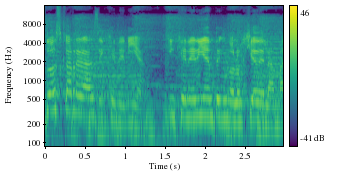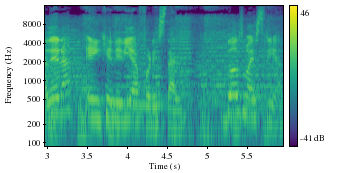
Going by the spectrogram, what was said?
Dos carreras de ingeniería, Ingeniería en Tecnología de la Madera e Ingeniería Forestal. Dos maestrías,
